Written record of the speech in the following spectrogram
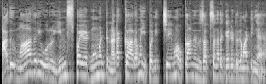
அது மாதிரி ஒரு இன்ஸ்பயர்ட் மூமெண்ட் நடக்காதவங்க இப்ப நிச்சயமா உட்காந்து இந்த சத் சங்கத்தை கேட்டுட்டு இருக்க மாட்டீங்க.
